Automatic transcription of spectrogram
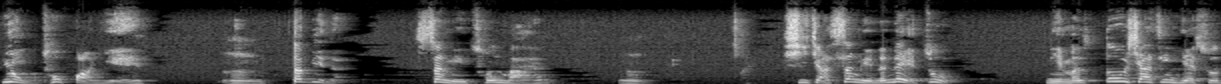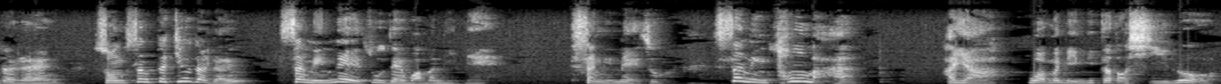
涌出方言，嗯，特别的圣灵充满，嗯，西讲圣灵的内住，你们都相信耶稣的人，重生得救的人。圣灵内住在我们里面，圣灵内住，圣灵充满，哎呀，我们里面得到喜乐，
